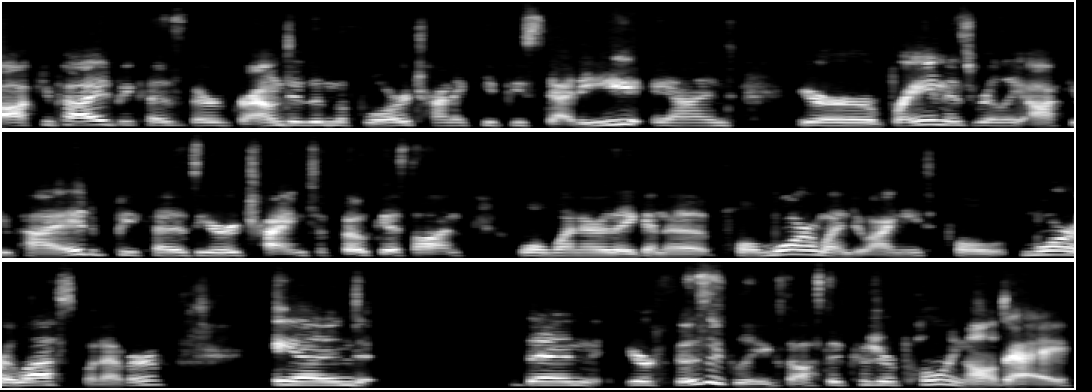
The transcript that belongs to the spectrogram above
occupied because they're grounded in the floor trying to keep you steady and your brain is really occupied because you're trying to focus on well when are they going to pull more? When do i need to pull more or less whatever. And then you're physically exhausted because you're pulling all day.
